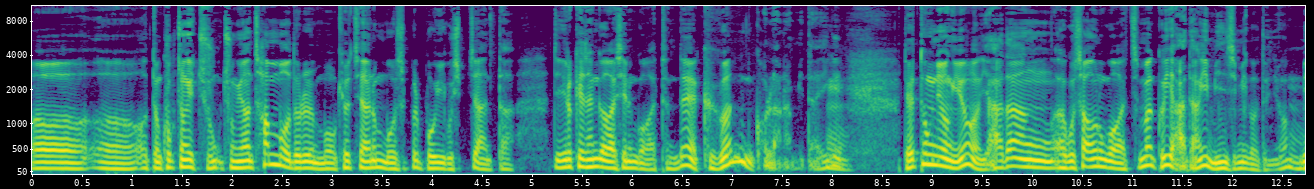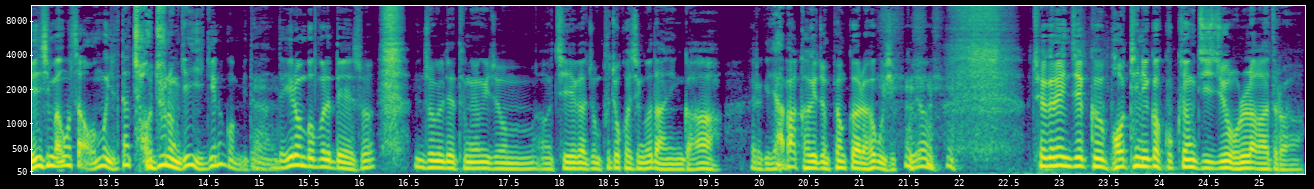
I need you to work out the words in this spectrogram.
어, 어, 어떤 국정의 중, 중요한 참모들을 뭐 교체하는 모습을 보이고 싶지 않다. 이제 이렇게 생각하시는 것 같은데 그건 곤란합니다. 이게 음. 대통령이요 야당하고 싸우는 것 같지만 그 야당이 민심이거든요. 음. 민심하고 싸우면 일단 져주는 게 이기는 겁니다. 음. 근데 이런 부분에 대해서 윤석열 대통령이 좀 어, 지혜가 좀 부족하신 것 아닌가 이렇게 야박하게 좀 평가를 하고 싶고요. 최근에 이제 그 버티니까 국정 지지율 올라가더라.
